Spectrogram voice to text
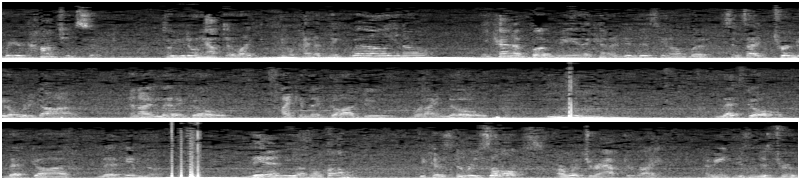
for your conscience sake. So you don't have to like, you know, kind of think, well, you know, they kind of bugged me, they kind of did this, you know, but since I turned it over to God and I let it go, I can let God do what I know mm-hmm. Let's go, let God, let Him know. Then you have no problem. Because the results are what you're after, right? I mean, isn't this true?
